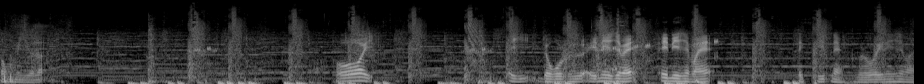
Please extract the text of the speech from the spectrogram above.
ต้องมีอยู่แล้ว โอ้ย ไอโดนคือไอ้นี่ใช่ไหมไอ้นี่ใช่ไหมเด็กพิษเนี่ยรู้ไอ้นี่ใช่ไหม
